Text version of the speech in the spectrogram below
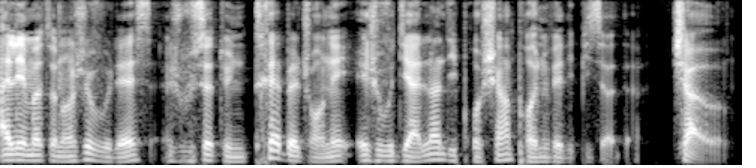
Allez, maintenant, je vous laisse. Je vous souhaite une très belle journée et je vous dis à lundi prochain pour un nouvel épisode. Ciao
